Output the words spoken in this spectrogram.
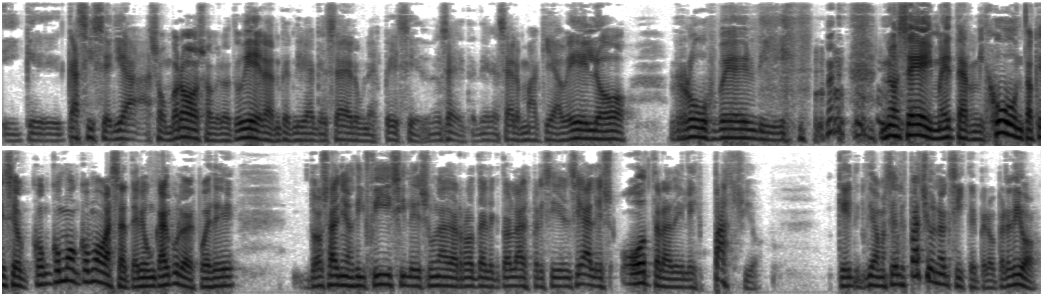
Y que casi sería asombroso que lo tuvieran. Tendría que ser una especie, no sé, tendría que ser Maquiavelo, Roosevelt y no sé, y Metternich juntos. ¿qué sé? ¿Cómo, cómo, vas a tener un cálculo después de dos años difíciles, una derrota electoral presidenciales, otra del espacio? que digamos el espacio no existe pero perdió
